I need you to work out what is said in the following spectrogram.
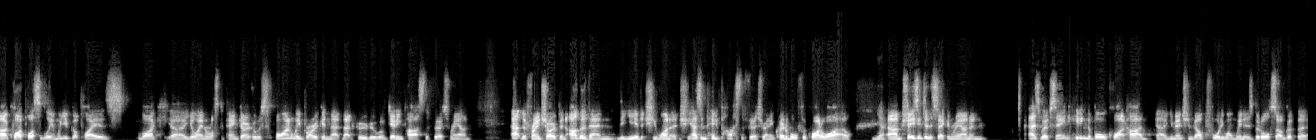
uh, quite possibly, and when you've got players like uh, Jelena Ostapenko, who has finally broken that that hoodoo of getting past the first round at the French Open, other than the year that she won it, she hasn't been past the first round. Incredible for quite a while. Yeah. Um, she's into the second round, and as we've seen, hitting the ball quite hard. Uh, you mentioned Val, 41 winners, but also I've got the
